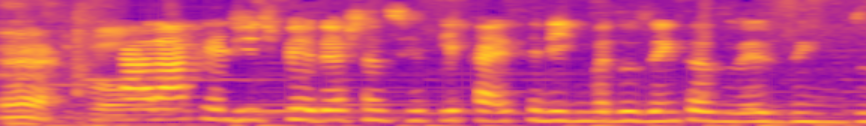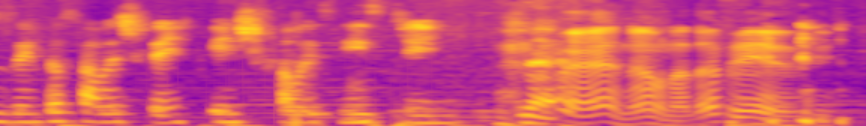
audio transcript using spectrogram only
É. Muito bom. Caraca, a gente perdeu a chance de replicar esse enigma 200 vezes em 200 salas diferentes, porque a gente falou isso em stream. Né? É, não, nada a ver.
